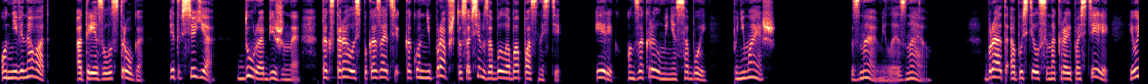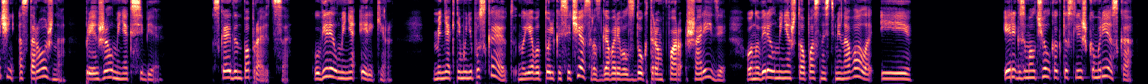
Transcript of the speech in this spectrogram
«Он не виноват», — отрезала строго. «Это все я. Дура обиженная. Так старалась показать, как он не прав, что совсем забыл об опасности. Эрик, он закрыл меня собой, понимаешь? Знаю, милая, знаю. Брат опустился на край постели и очень осторожно приезжал меня к себе. Скайден поправится, уверил меня Эрикер. Меня к нему не пускают, но я вот только сейчас разговаривал с доктором Фар Шариди, он уверил меня, что опасность миновала, и... Эрик замолчал как-то слишком резко.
